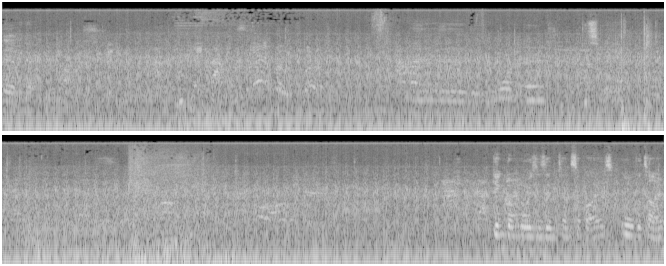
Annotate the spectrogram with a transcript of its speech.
There we go. And there's one dude this way. Ding dong noises intensifies all the time.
